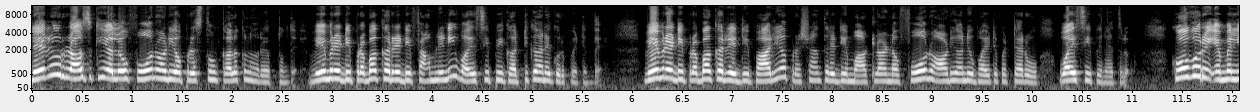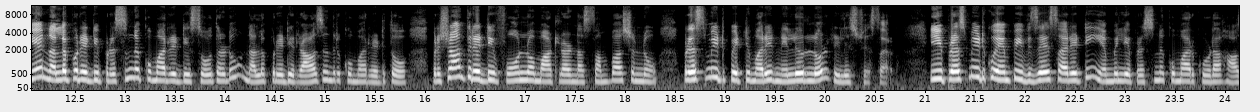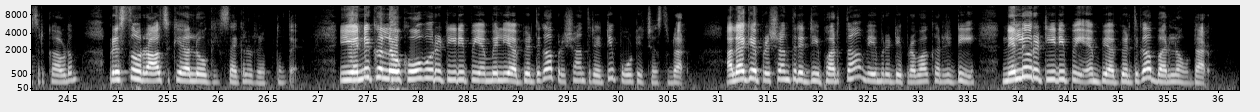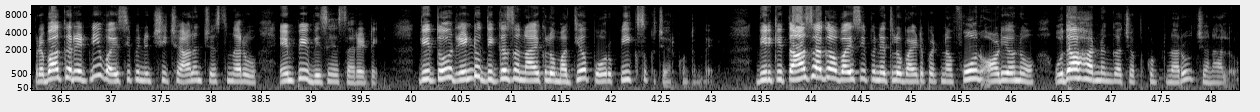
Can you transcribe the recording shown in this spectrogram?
లేనూరు రాజకీయాల్లో ఫోన్ ఆడియో ప్రస్తుతం కలకలం రేపుతుంది. వేమిరెడ్డి ప్రభాకర్ రెడ్డి ఫ్యామిలీని వైసీపీ గట్టిగానే గురిపెట్టింది. వేమిరెడ్డి ప్రభాకర్ రెడ్డి భార్య ప్రశాంత్ రెడ్డి మాట్లాడిన ఫోన్ ఆడియోని బయటపెట్టారు వైసీపీ నేతలు. కోవూరు ఎమ్మెల్యే నల్లపురెడ్డి ప్రసన్న కుమార్ రెడ్డి సోదరుడు నల్లపురెడ్డి రాజేంద్ర కుమార్ రెడ్డితో ప్రశాంత్ రెడ్డి ఫోన్లో మాట్లాడిన సంభాషణను ప్రెస్ మీట్ పెట్టి మరీ నెల్లూరులో రిలీజ్ చేశారు. ఈ ప్రెస్ మీట్కు ఎంపీ విజయసాయిరెడ్డి ఎమ్మెల్యే ప్రసన్న కుమార్ కూడా హాజరు కావడం ప్రస్తుతం రాజకీయాల్లో సెగలు రేపుతుంది. ఈ ఎన్నికల్లో కోవూరు టీడీపీ ఎమ్మెల్యే అభ్యర్థిగా ప్రశాంత్ రెడ్డి పోటీ చేస్తున్నారు. అలాగే ప్రశాంత్ రెడ్డి భర్త వేమిరెడ్డి ప్రభాకర్ రెడ్డి నెల్లూరు టీడీపీ ఎంపీ అభ్యర్థిగా బరిలో ఉంటారు. ప్రభాకర్ రెడ్డిని వైసీపీ నుంచి ఛాలెంజ్ చేస్తున్నారు ఎంపీ విజయసాయిరెడ్డి. దీంతో రెండు దిగ్గజ నాయకుల మధ్య పోరు పీక్స్కు చేరుకుంటుంది. దీనికి తాజాగా వైసీపీ నేతలు బయటపెట్టిన ఫోన్ ఆడియోను ఉదాహరణగా చెప్పుకుంటున్నారు జనాలు.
